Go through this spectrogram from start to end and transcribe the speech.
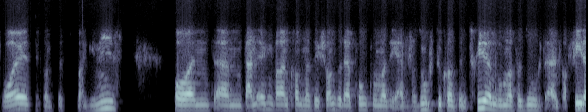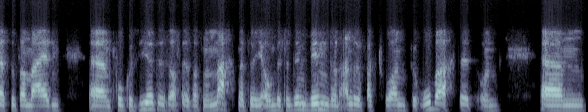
freut und das mal genießt. Und ähm, dann irgendwann kommt natürlich schon so der Punkt, wo man sich einfach versucht zu konzentrieren, wo man versucht, einfach Fehler zu vermeiden, ähm, fokussiert ist auf das, was man macht, natürlich auch ein bisschen den Wind und andere Faktoren beobachtet und ähm,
